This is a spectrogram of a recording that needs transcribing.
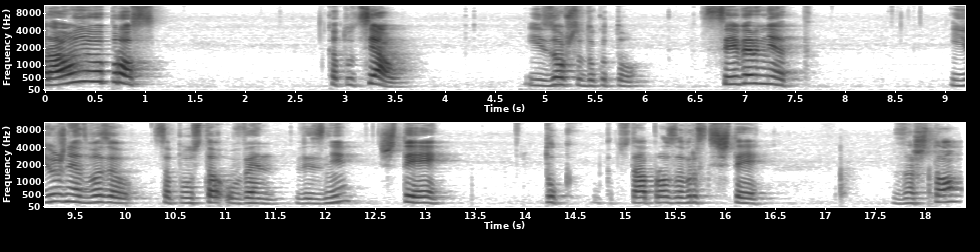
Правилният въпрос като цяло и изобщо докато северният и южният възел са по Овен Везни, ще е тук, като става въпрос за връзки, ще е защо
